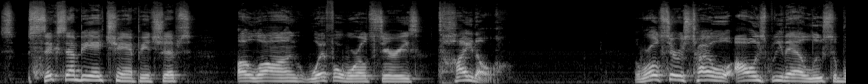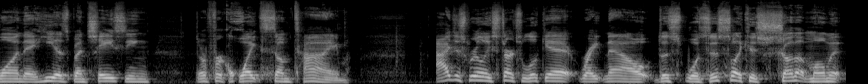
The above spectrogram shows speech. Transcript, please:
six NBA championships, along with a World Series title. The World Series title will always be that elusive one that he has been chasing for quite some time. I just really start to look at right now. This was this like his shut up moment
